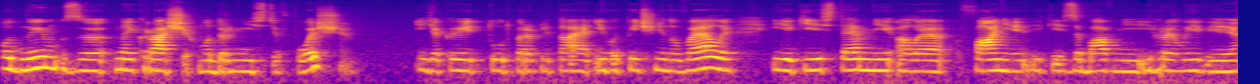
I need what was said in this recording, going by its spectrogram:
одним з найкращих модерністів Польщі, і який тут переплітає і готичні новели, і якісь темні, але фані, якісь забавні і грайливі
